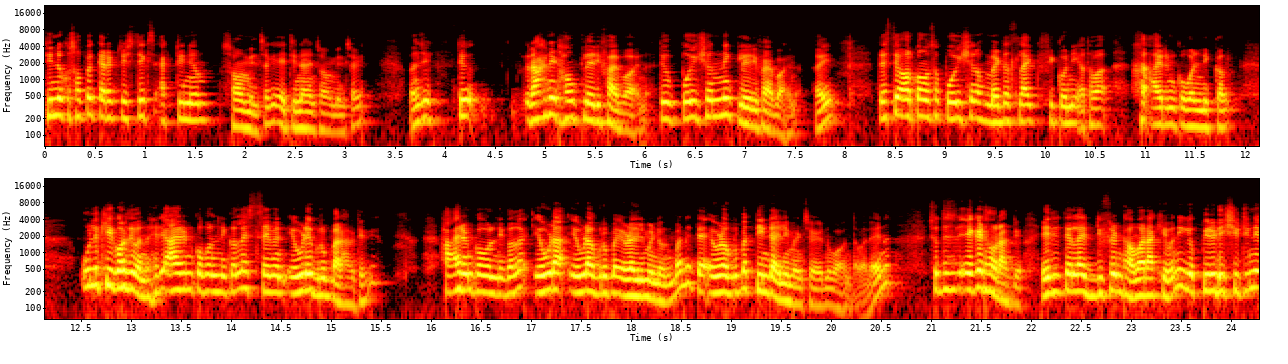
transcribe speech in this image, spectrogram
तिनीहरूको सबै क्यारेक्टरिस्टिक्स एक्टिनियमसँग मिल्छ कि? एट्टी नाइनसँग मिल्छ कि? भनेपछि त्यो राख्ने ठाउँ क्लियरिफाई भएन। त्यो पोजिसन नै क्लियरिफाई भएन है? त्यस्तै अर्को आउँछ पोजिसन अफ मेटल्स लाइक फिकोनी अथवा आइरन कोबल निकल उसले के गर्थ्यो भन्दाखेरि आइरन कोबल निकललाई सेभेन एउटै ग्रुपमा राख्थ्यो कि? आइरन कोबल निकललाई एउटा एउटा ग्रुपमा एउटा इलिमेन्ट हुनुपर्ने त्यहाँ एउटा ग्रुपमा तिनवटा इलिमेन्ट छ हेर्नुभयो भने तपाईँले होइन? सो त्यसरी एकै ठाउँ राखिदियो। यदि त्यसलाई डिफ्रेन्ट ठाउँमा राख्यो भने यो पिरियडिसिटी नै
